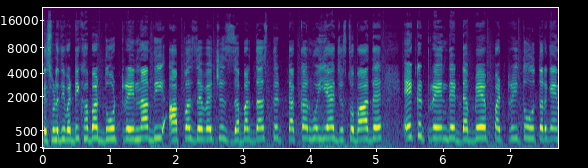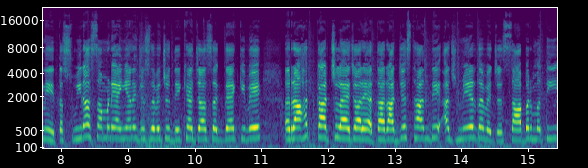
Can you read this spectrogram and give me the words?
ਇਸ ਵੇਲੇ ਦੀ ਵੱਡੀ ਖਬਰ, ਦੋ ਟ੍ਰੇਨਾਂ ਦੀ ਆਪਸ ਦੇ ਵਿੱਚ ਜ਼ਬਰਦਸਤ ਟੱਕਰ ਹੋਈ ਹੈ, ਜਿਸ ਤੋਂ ਬਾਅਦ ਇੱਕ ਟ੍ਰੇਨ ਦੇ ਡੱਬੇ ਪਟਰੀ ਤੋਂ ਉਤਰ ਗਏ ਨੇ। ਤਸਵੀਰਾਂ ਸਾਹਮਣੇ ਆਈਆਂ ਨੇ, ਜਿਸ ਦੇ ਵਿੱਚ ਦੇਖਿਆ ਜਾ ਸਕਦਾ ਹੈ ਕਿਵੇਂ ਰਾਹਤ ਕਾਰਜ ਚਲਾਇਆ ਜਾ ਰਿਹਾ ਤਾਂ ਰਾਜਸਥਾਨ ਦੇ ਅਜਮੇਰ ਦੇ ਵਿੱਚ Sabarmati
